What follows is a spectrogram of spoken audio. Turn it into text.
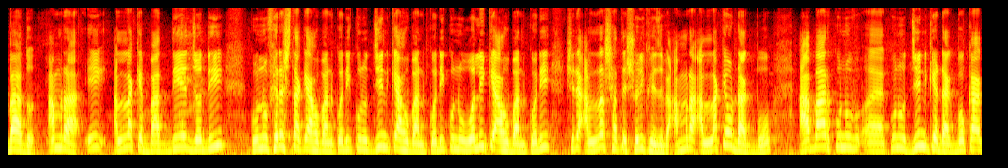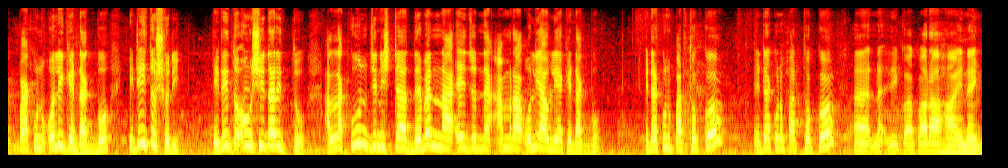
ইবাদত। আমরা এই আল্লাহকে বাদ দিয়ে যদি কোনো ফেরেশতাকে আহ্বান করি, কোনো জিনকে আহ্বান করি, কোনো ওলিকে আহ্বান করি, সেটা আল্লাহর সাথে শরিক হয়ে যাবে। আমরা আল্লাহকেও ডাকবো, আবার কোনো কোনো জিনকে ডাকবো বা কোনো অলিকে ডাকবো, এটাই তো শরিক, এটাই তো অংশীদারিত্ব। আল্লাহ কোন জিনিসটা দেবেন না, এই জন্য আমরা অলি আউলিয়াকে ডাকবো। এটার কোনো পার্থক্য? এটা কোনো পার্থক্য করা হয় নাই।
